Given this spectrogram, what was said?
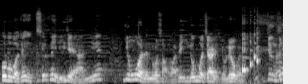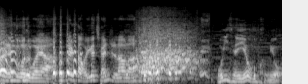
不 不不，这个其实可以理解啊，因为硬卧人多少啊，这一个卧间里就六个人，硬座人多多呀，这儿倒一个全知道了。我以前也有个朋友，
